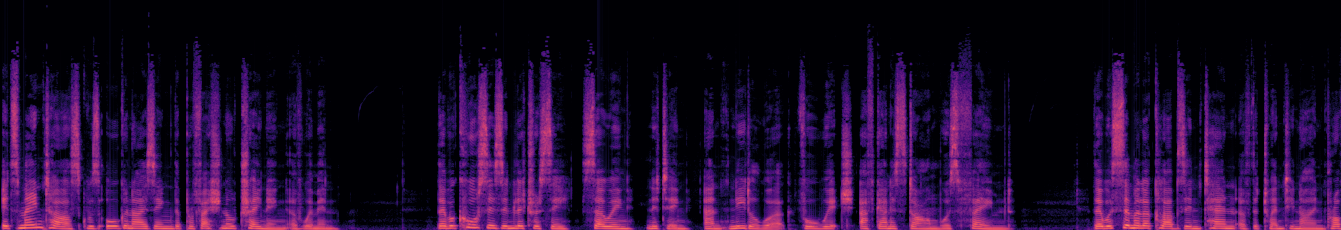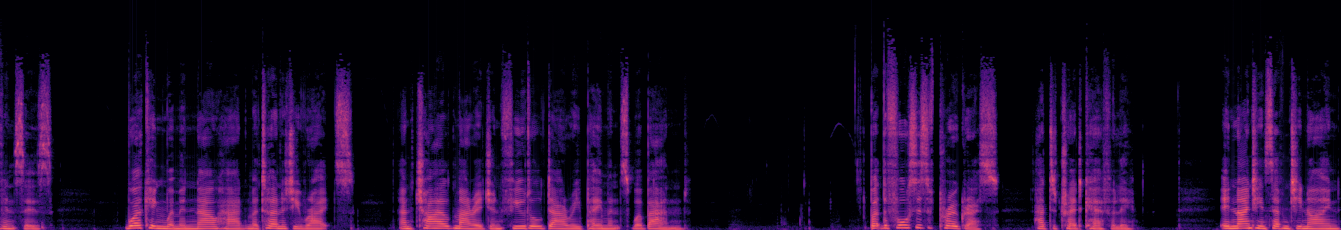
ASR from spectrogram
Its main task was organizing the professional training of women. There were courses in literacy, sewing, knitting, and needlework for which Afghanistan was famed. There were similar clubs in 10 of the 29 provinces. Working women now had maternity rights, and child marriage and feudal dowry payments were banned. But the forces of progress had to tread carefully. In 1979,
